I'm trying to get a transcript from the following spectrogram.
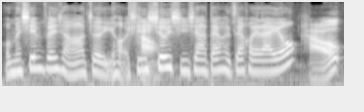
我们先分享到这里哈，先休息一下，待会再回来哟。好。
